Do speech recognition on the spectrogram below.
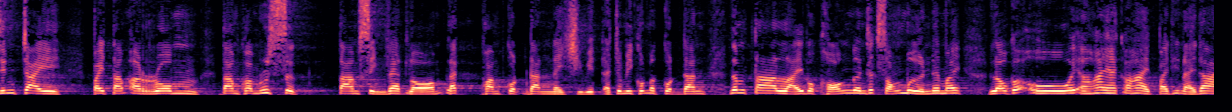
สินใจไปตามอารมณ์ ตามความรู้สึกตามสิ่งแวดล้อมและความกดดันในชีวิต อาจจะมีคนมากดดัน น้ำตาไหลบอกขอเงินสักสองหมื่นได้ไหมเราก็โอ้ยเอาให้ก็ให้ไปที่ไหนได้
